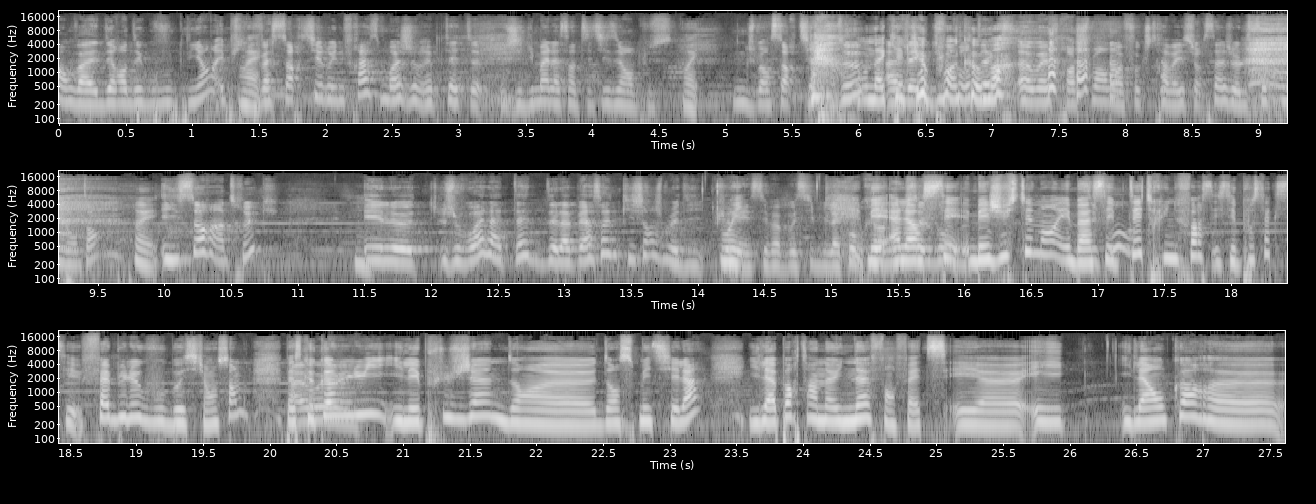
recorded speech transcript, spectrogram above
on va des rendez-vous clients et puis il va sortir une phrase. Moi, j'aurais peut-être, j'ai du mal à synthétiser en plus. Donc je vais en sortir deux. on a quelques points communs. Ah ouais, franchement, il faut que je travaille sur ça. Je le fais depuis longtemps. Et il sort un truc. Et le, je vois la tête de la personne qui change, je me dis, oui. c'est pas possible, la Mais alors, c'est, mais justement, et eh ben, c'est peut-être une force, et c'est pour ça que c'est fabuleux que vous bossiez ensemble, parce ah que comme lui, il est plus jeune dans, euh, dans ce métier-là, il apporte un œil neuf en fait, et, euh, et il a encore euh,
